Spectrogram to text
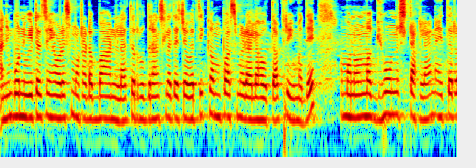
आणि बोनविटाचा ह्यावेळेस मोठा डब्बा आणला तर रुद्रांसला त्याच्यावरती कंपास मिळाला होता फ्रीमध्ये. म्हणून मग घेऊनच टाकला. नाहीतर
